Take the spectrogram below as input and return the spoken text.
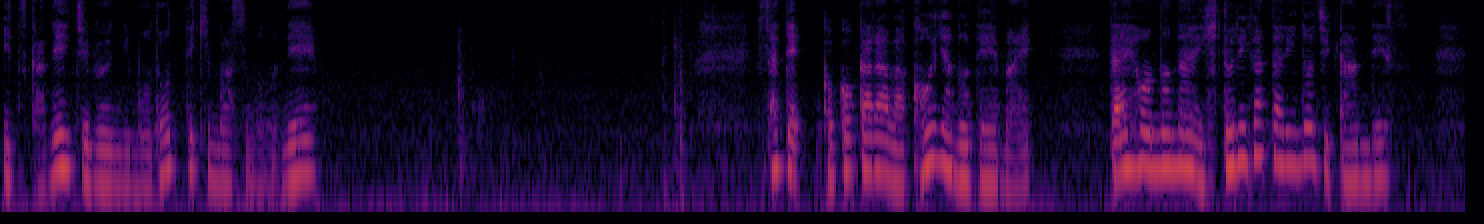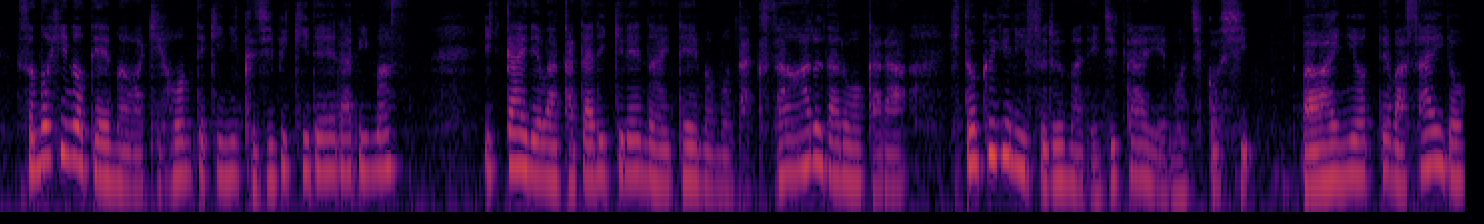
いつかね自分に戻ってきますものね。さてここからは今夜のテーマへ。台本のない一人語りの時間です。その日のテーマは基本的にくじ引きで選びます。1回では語りきれないテーマもたくさんあるだろうから一区切りするまで次回へ持ち越し。場合によっては再度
